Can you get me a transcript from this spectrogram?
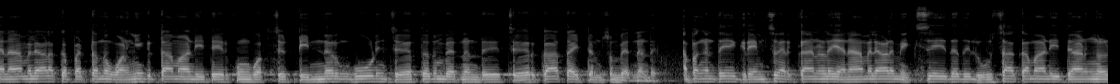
എനാമലുകളൊക്കെ പെട്ടെന്ന് ഉണങ്ങി കിട്ടാൻ വേണ്ടിയിട്ടായിരിക്കും കുറച്ച് ടിന്നറും കൂടി ചേർത്തതും വരുന്നുണ്ട് ചേർക്കാത്ത ഐറ്റംസും വരുന്നുണ്ട്. അപ്പം അങ്ങനത്തെ ഗ്രെയിംസ് വരക്കാനുള്ള എനാമലുകൾ മിക്സ് ചെയ്തത് ലൂസാക്കാൻ വേണ്ടിയിട്ടാണ് നിങ്ങൾ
